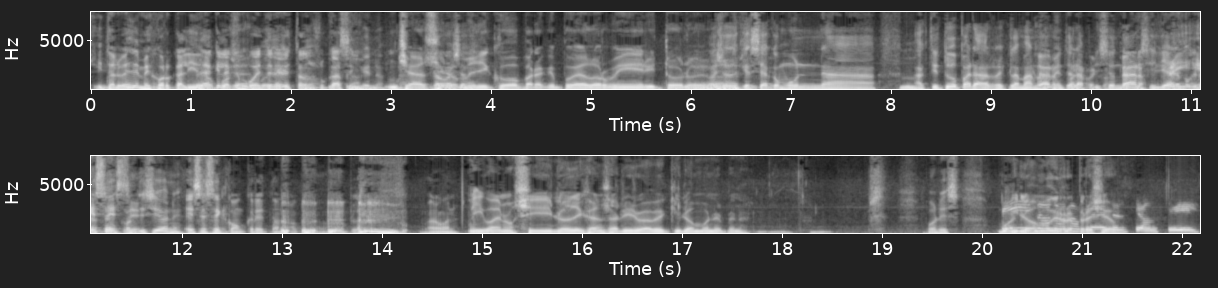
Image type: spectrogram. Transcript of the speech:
y tal vez de mejor calidad que la que puede tener estando en su casa. Ya se lo medicó para que pueda dormir y todo lo demás. Vaya que sea como una mm. actitud para reclamar nuevamente la prisión domiciliaria porque no condiciones. Ese es el concreto, ¿no? bueno. Y bueno, si lo dejan salir va a haber quilombo en el penal. Por eso. quilombo y represión. sí.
